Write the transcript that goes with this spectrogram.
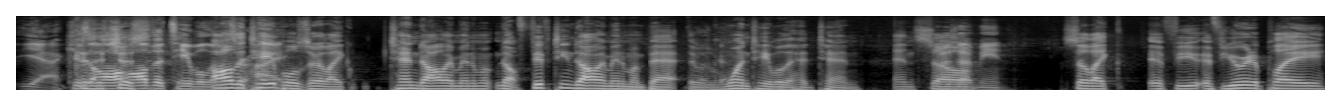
yeah, 'Cause because it's all, just- all the table all the limits are high. tables are like ten dollar minimum, no fifteen dollar minimum bet. There was Okay. one table that had ten, and what so does that mean? so like if you if you were to play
